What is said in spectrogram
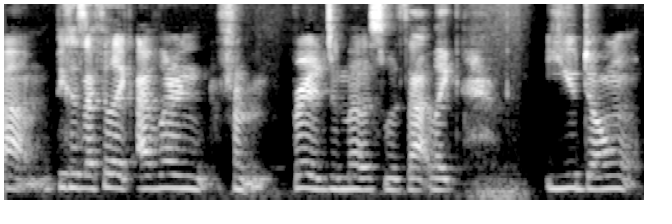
Um, because I feel like I've learned from Bridge the most was that like you don't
